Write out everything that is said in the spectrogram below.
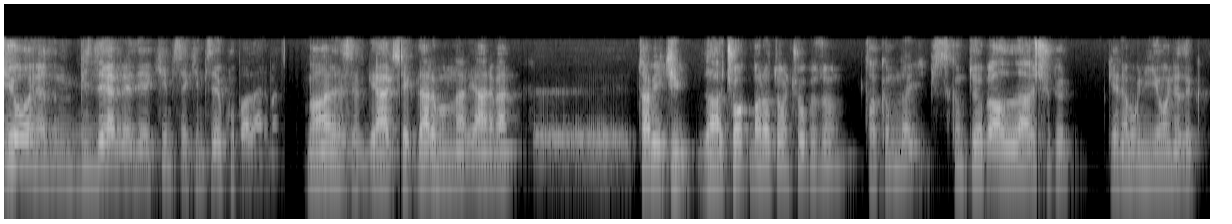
İyi oynadım bir devre diye kimse kimseye kupa vermez. Maalesef gerçekler bunlar. Yani ben e, tabii ki daha çok maraton çok uzun. Takımda sıkıntı yok Allah'a şükür. Gene bugün iyi oynadık.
